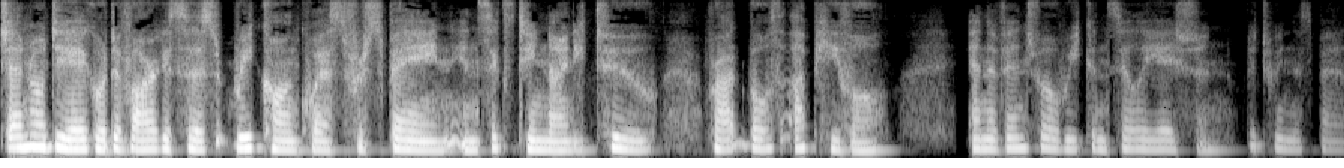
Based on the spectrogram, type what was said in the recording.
General Diego de Vargas's reconquest for Spain in 1692 brought both upheaval and eventual reconciliation between the Spanish.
